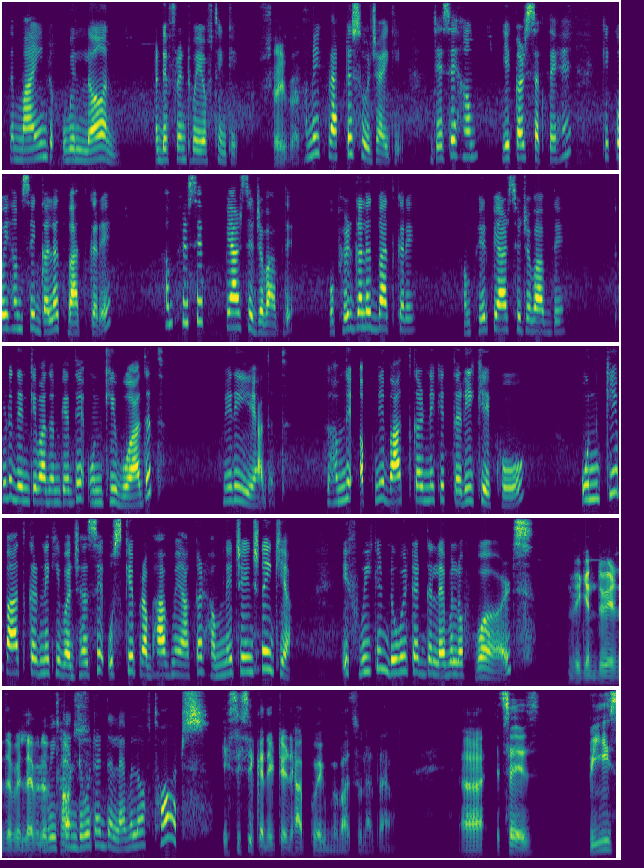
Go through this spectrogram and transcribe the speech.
the mind will learn a different way of thinking सही बात। हमें एक प्रैक्टिस हो जाएगी। जैसे हम ये कर सकते हैं कि कोई हमसे गलत बात करे हम फिर से प्यार से जवाब दें। वो फिर गलत बात करे हम फिर प्यार से जवाब दें। थोड़े दिन के बाद हम कहते हैं उनकी वो आदत मेरी ये आदत। तो हमने अपने बात करने के तरीके को उनके बात करने की वजह से उसके प्रभाव में आकर हमने चेंज नहीं किया। If we can do it at the level of words we can do it the level we of can do thoughts it at the level of thoughts इसी से कनेक्टेड आपको एक मैं बात सुनाता हूँ it says peace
